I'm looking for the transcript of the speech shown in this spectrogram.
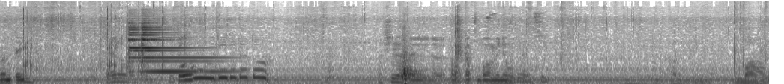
Gunting? Ayun o, gunting. Ito, ito, ito, ito, ito. Kasi ay nagtatakbo ang minuto. Bawal.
